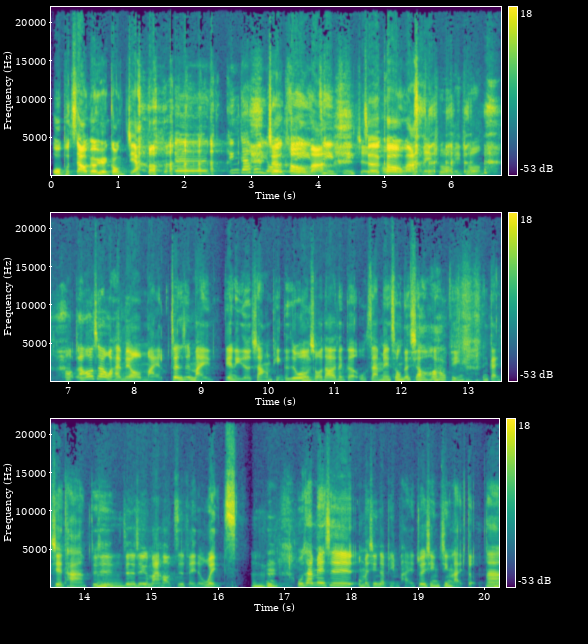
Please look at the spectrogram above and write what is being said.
我不知道有没有员工价，呃，应该会有 折扣嘛？自己自己折扣嘛？没错，没错。哦，然后虽然我还没有买正式买店里的商品，可是我有收到那个吴三妹送的小花瓶，很感谢她，就是真的是一个买好自肥的位置。嗯嗯，吴三妹是我们新的品牌，最新进来的。那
